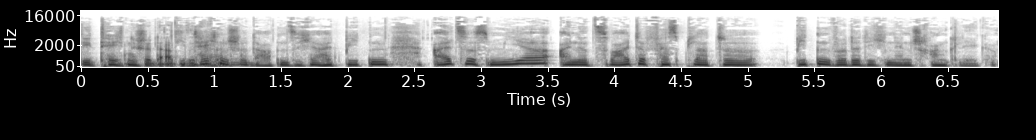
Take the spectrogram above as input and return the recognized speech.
die technische Datensicherheit. Die technische Datensicherheit bieten, als es mir eine zweite Festplatte bieten würde, die ich in den Schrank lege.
